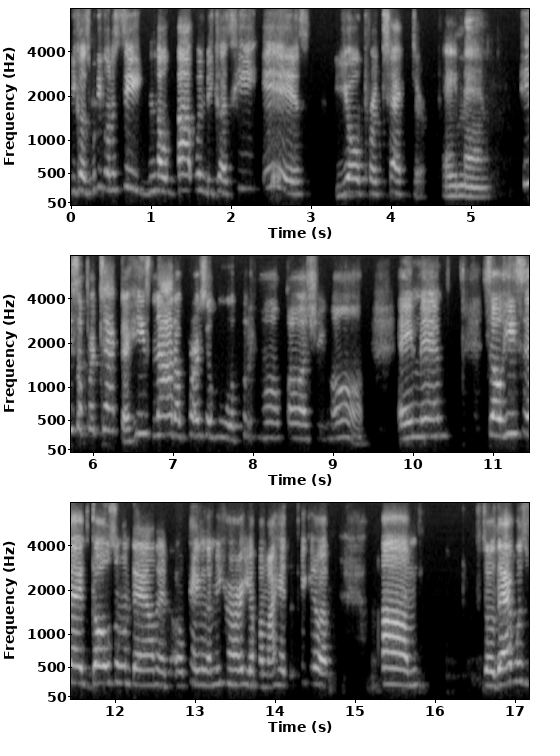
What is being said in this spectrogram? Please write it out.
because we're gonna see, you know, God win, because he is your protector. Amen. He's a protector. He's not a person who will put harm, cause you harm. Amen. So he says, goes on down and, okay, let me hurry up. I might have to pick it up. Um, so that was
